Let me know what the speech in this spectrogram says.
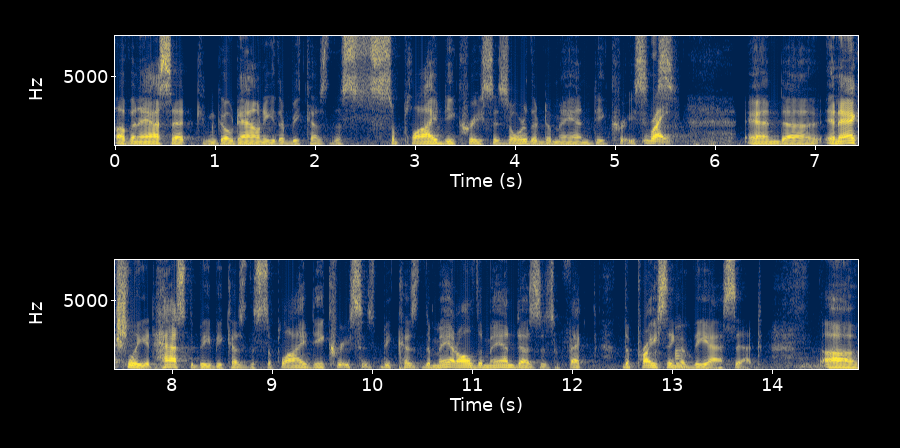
of an asset can go down either because the supply decreases or the demand decreases. Right. And uh, and actually, it has to be because the supply decreases because demand all demand does is affect the pricing Oh. of the asset. Uh,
